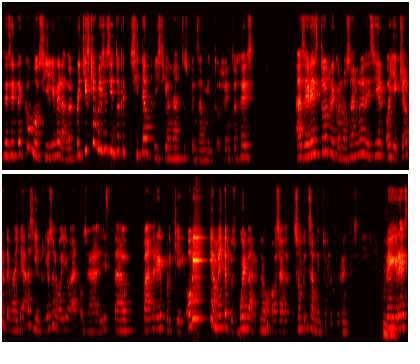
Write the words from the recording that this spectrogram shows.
se siente como sí liberador, porque es que a veces siento que sí te aprisionan tus pensamientos. Entonces, hacer esto, reconocerlo y decir, oye, quiero que te vayas y el río se lo va a llevar, o sea, está padre porque obviamente pues vuelva, ¿no? O sea, son pensamientos recurrentes. Regresa,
